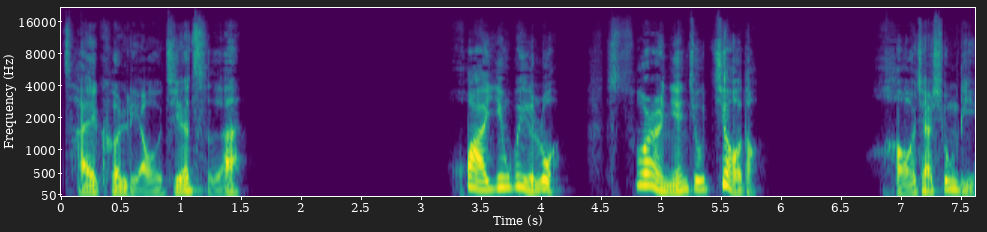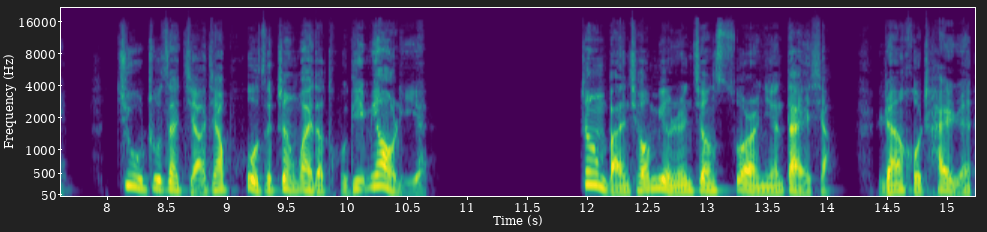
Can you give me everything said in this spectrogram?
才可了结此案。”话音未落，苏二年就叫道：“郝家兄弟就住在贾家铺子镇外的土地庙里。”郑板桥命人将苏二年带下，然后差人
